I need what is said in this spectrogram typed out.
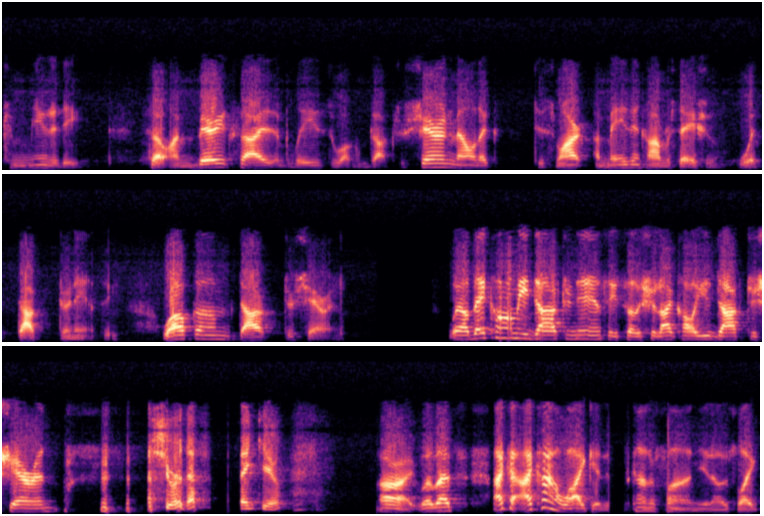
Community. So I'm very excited and pleased to welcome Dr. Sharon Melnick to Smart Amazing Conversations with Dr. Nancy. Welcome, Dr. Sharon. Well, they call me Dr. Nancy, so should I call you Dr. Sharon? sure, that's thank you. All right. Well, that's I, I kind of like it. It's kind of fun, you know. It's like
